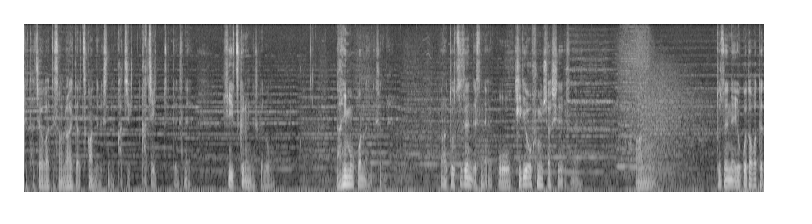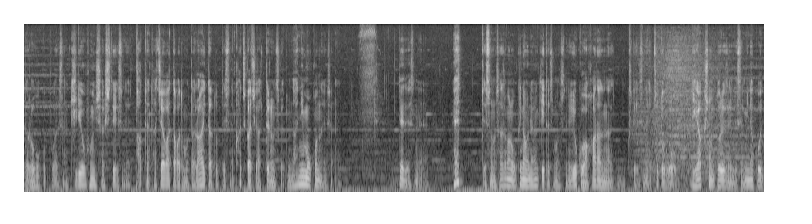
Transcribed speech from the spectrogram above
て立ち上がってそのライター掴んでですねカチッカチッって言ってですね火つけるんですけど何も起こんないんですよね。だから突然ですねこう霧を噴射してですねあの突然ね、横たわってたロボコップがですね、霧を噴射してですね、パッて立ち上がったかと思ったらライターとですね、カチカチやってるんですけど、何も起こんないんですよね。でですね、えっ？てそのさすがの沖縄のヤンキーたちもですね、よくわからなくてですね、ちょっとこう、リアクション取れずにですね、みんなこう、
